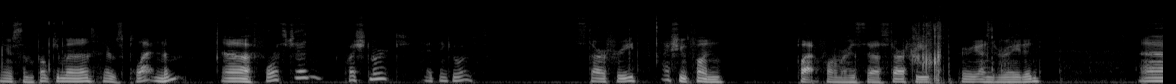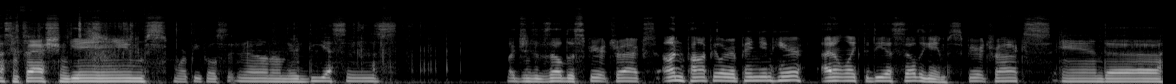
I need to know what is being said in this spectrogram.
There's some Pokemon. There's Platinum. Uh, fourth gen? Question mark? I think it was. Starfleet. Actually fun platformers. Uh, Starfleet, very underrated. Uh, some fashion games. More people sitting around on their DSs. Legends of Zelda Spirit Tracks. Unpopular opinion here. I don't like the DS Zelda games. Spirit Tracks and uh,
